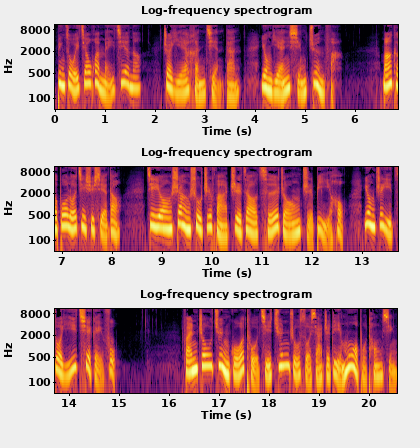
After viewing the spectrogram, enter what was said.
并作为交换媒介呢？这也很简单，用严刑峻法。马可·波罗继续写道：“既用上述之法制造此种纸币以后，用之以做一切给付，凡州郡国土及君主所辖之地，莫不通行。”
